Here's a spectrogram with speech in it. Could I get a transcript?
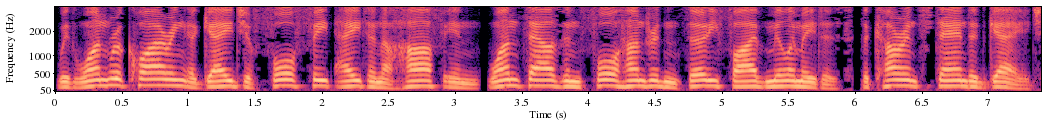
with one requiring a gauge of 4 feet 8 and a half in 1,435 mm the current standard gauge.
